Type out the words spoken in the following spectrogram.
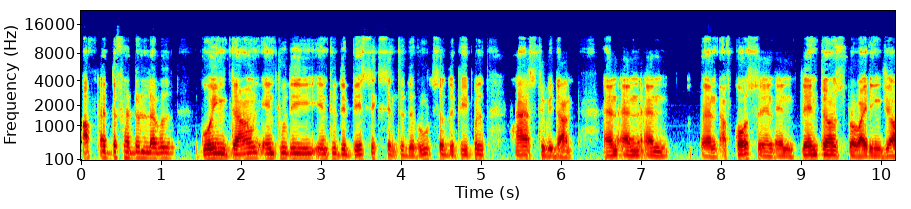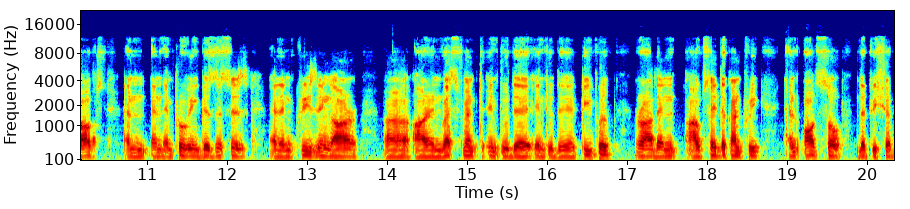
up at the federal level, going down into the into the basics, into the roots of the people, has to be done. And and and and of course, in, in plain terms, providing jobs and, and improving businesses and increasing our uh, our investment into the into the people rather than outside the country, and also that we should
